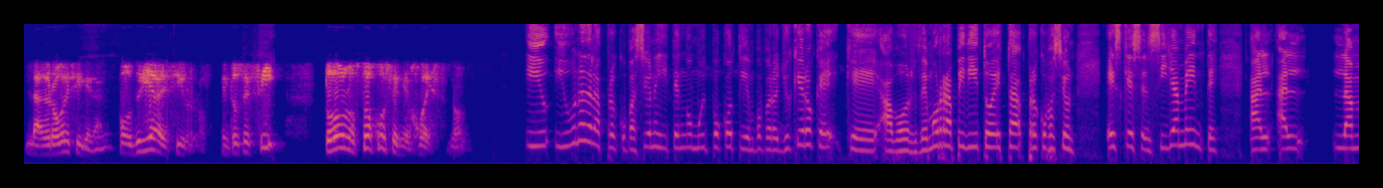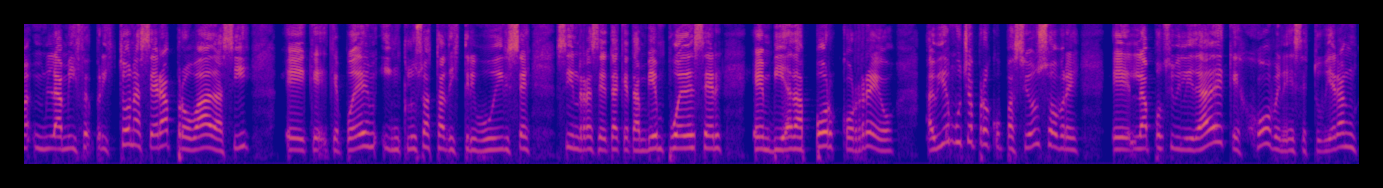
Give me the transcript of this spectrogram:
la droga es ilegal. Podría decirlo. Entonces sí, todos los ojos en el juez, ¿no? Y, y, una de las preocupaciones, y tengo muy poco tiempo, pero yo quiero que, que abordemos rapidito esta preocupación, es que sencillamente al, al la, la mifepristona ser aprobada, ¿sí? Eh, que, que, puede incluso hasta distribuirse sin receta, que también puede ser enviada por correo. Había mucha preocupación sobre eh, la posibilidad de que jóvenes estuvieran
